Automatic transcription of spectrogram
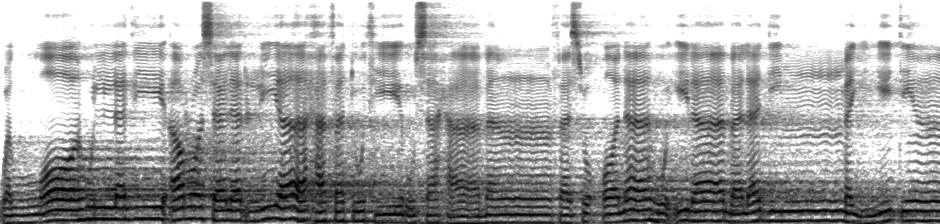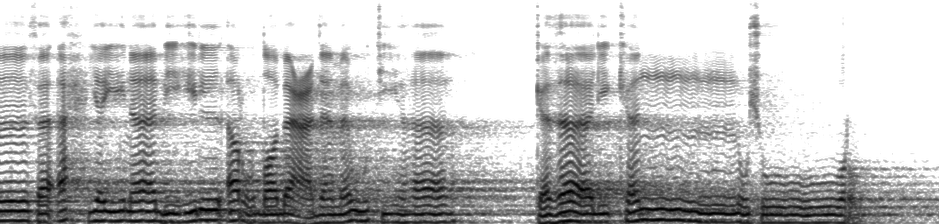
والله الذي أرسل الرياح فتثير سحابا فسقناه إلى بلد ميت فأحيينا به الأرض بعد موتها. كذلك النشور.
